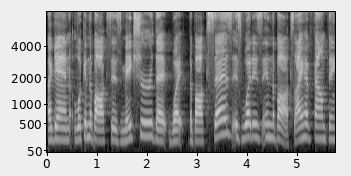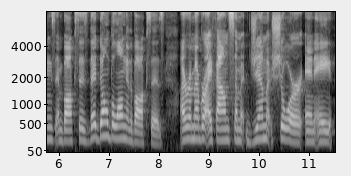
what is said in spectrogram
Again, look in the boxes. Make sure that what the box says is what is in the box. I have found things in boxes that don't belong in the boxes. I remember I found some Jim Shore in a,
